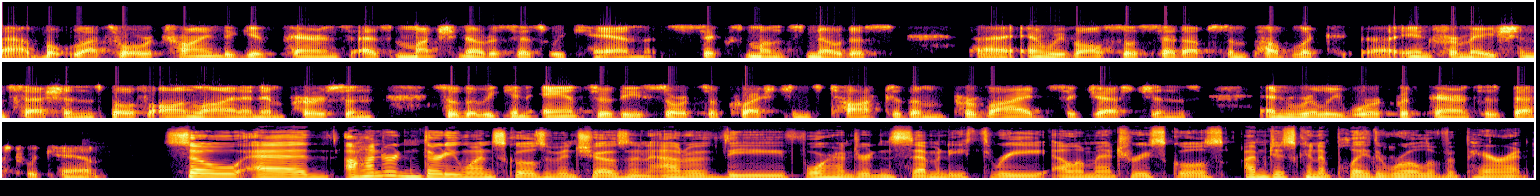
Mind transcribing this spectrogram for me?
Uh, but that's what we're trying to give parents as much notice as we can, six months' notice. Uh, and we've also set up some public uh, information sessions, both online and in person, so that we can answer these sorts of questions, talk to them, provide suggestions, and really work with parents as best we can. So, uh, 131 schools have been chosen out of the 473 elementary schools. I'm just going to play the role of a parent.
